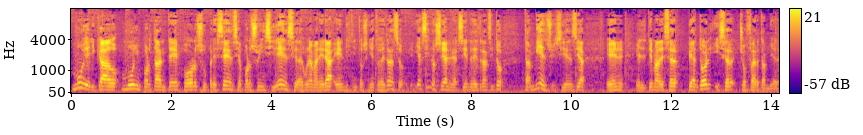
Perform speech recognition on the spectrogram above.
muy delicado, muy importante por su presencia, por su incidencia de alguna manera en distintos siniestros de tránsito. Y así no sean en accidentes de tránsito, también su incidencia en el tema de ser peatón y ser chofer también.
